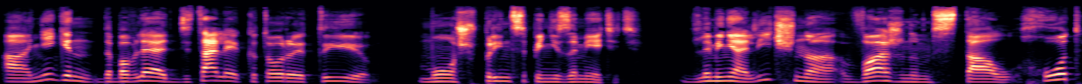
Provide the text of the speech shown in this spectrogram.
а Онегин добавляет детали, которые ты можешь, в принципе, не заметить. Для меня лично важным стал ход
